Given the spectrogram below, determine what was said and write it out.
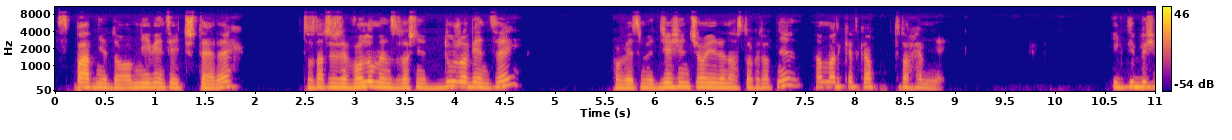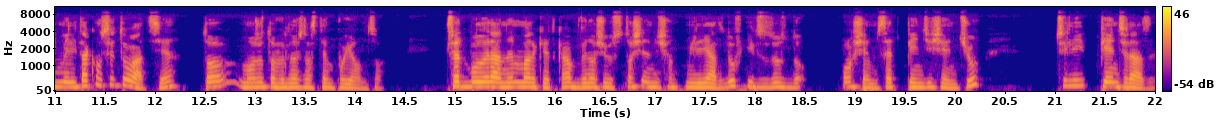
spadnie do mniej więcej 4, to znaczy, że wolumen wzrośnie dużo więcej, powiedzmy 10-11-krotnie, a market cap trochę mniej. I gdybyśmy mieli taką sytuację, to może to wyglądać następująco. Przed bullrunem market cap wynosił 170 miliardów i wzrósł do 850, czyli 5 razy.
